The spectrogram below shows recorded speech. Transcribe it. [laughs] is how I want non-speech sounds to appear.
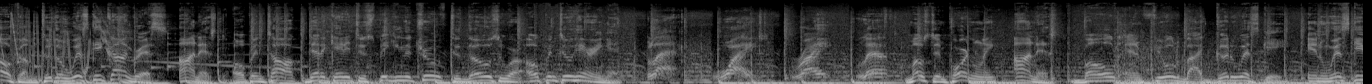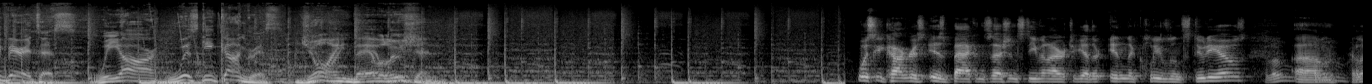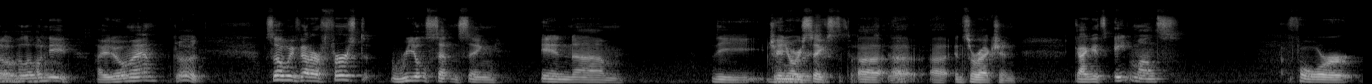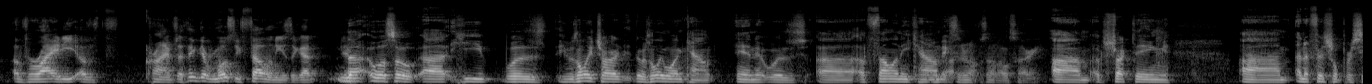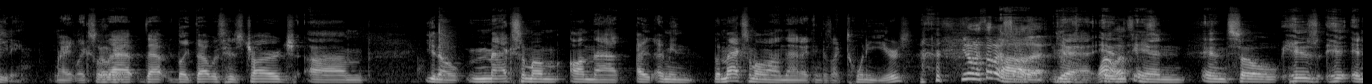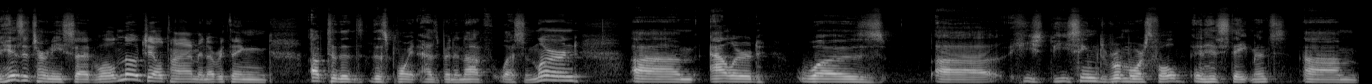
Welcome to the Whiskey Congress. Honest, open talk dedicated to speaking the truth to those who are open to hearing it. Black, white, right, left. Most importantly, honest, bold, and fueled by good whiskey. In Whiskey Veritas, we are Whiskey Congress. Join the evolution. Whiskey Congress is back in session. Steve and I are together in the Cleveland studios. Hello. Um, hello, hello, indeed. How you doing, man? Good. So we've got our first real sentencing in um, the January sixth 6th, uh, uh, uh, insurrection. Guy gets eight months for a variety of crimes. I think they were mostly felonies that got. you know, No, well, so uh, he was he was only charged. There was only one count, and it was uh, a felony I'm count mixing it up. So I'm sorry. um, obstructing um, an official proceeding. Right, like so Okay. that that like that was his charge. Um, you know, maximum on that. I, I mean, the maximum on that I think is like twenty years. [laughs] You know, I thought I saw that. Uh, Yeah, [laughs] Wow, and, that seems. and and so his, his and his attorney said, well, no jail time and everything up to the, this point has been enough. Lesson learned. Um, Allard was uh, he he seemed remorseful in his statements. Um,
